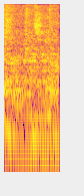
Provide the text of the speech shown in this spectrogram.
Johnson.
